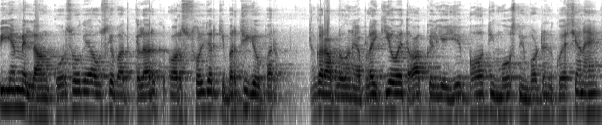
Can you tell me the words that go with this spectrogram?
पीएम में लॉन्ग कोर्स हो गया, उसके बाद क्लर्क और सोल्जर की भर्ती के ऊपर अगर आप लोगों ने अप्लाई किया हुआ है तो आपके लिए ये बहुत ही मोस्ट इंपॉर्टेंट क्वेश्चन है।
